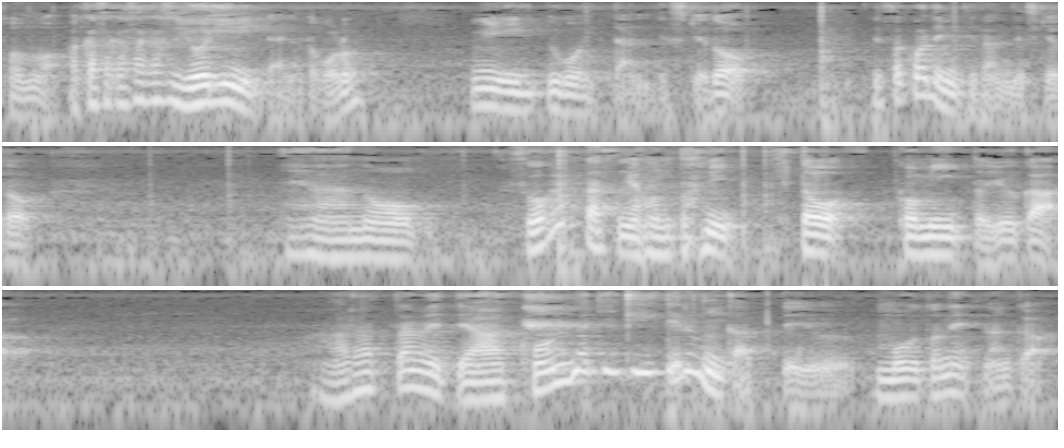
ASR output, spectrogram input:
その赤坂サカス寄りみたいなところに動いたんですけど、でそこで見てたんですけど、あの、すごかったですね、本当に。人、込みというか、改めて、あ、こんだけ聞いてるんかっていう、思うとね、なんか、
